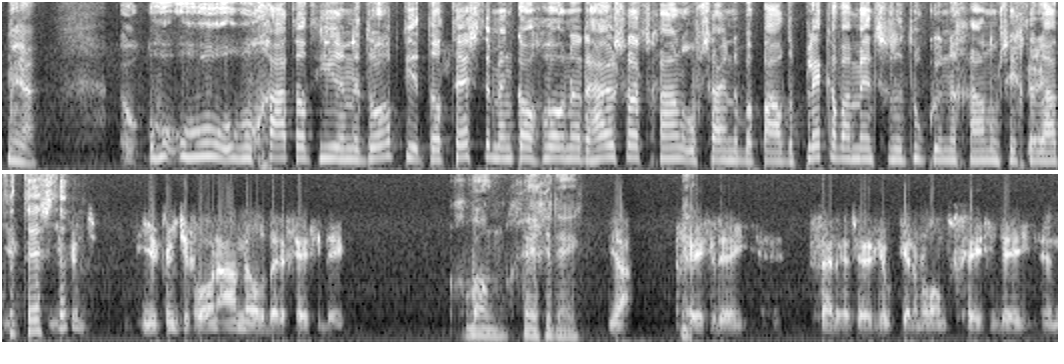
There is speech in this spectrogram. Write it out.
Ja. Hoe, hoe, hoe gaat dat hier in het dorp, dat testen? Men kan gewoon naar de huisarts gaan of zijn er bepaalde plekken waar mensen naartoe kunnen gaan om zich te laten je, testen? Je kunt, je kunt je gewoon aanmelden bij de GGD. Gewoon GGD? Ja, GGD, Veiligheidsregio Kennemerland, GGD. En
